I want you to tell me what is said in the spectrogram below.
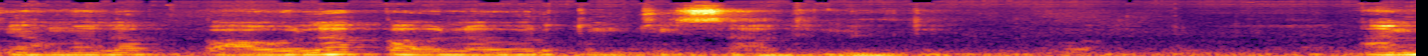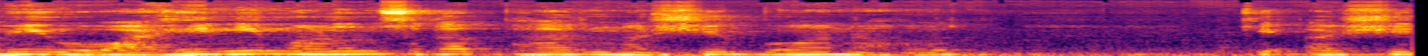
की आम्हाला पावला पावलावर तुमची साथ मिळते. आम्ही वाहिनी म्हणून सुद्धा फार नशीबवान आहोत की अशी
